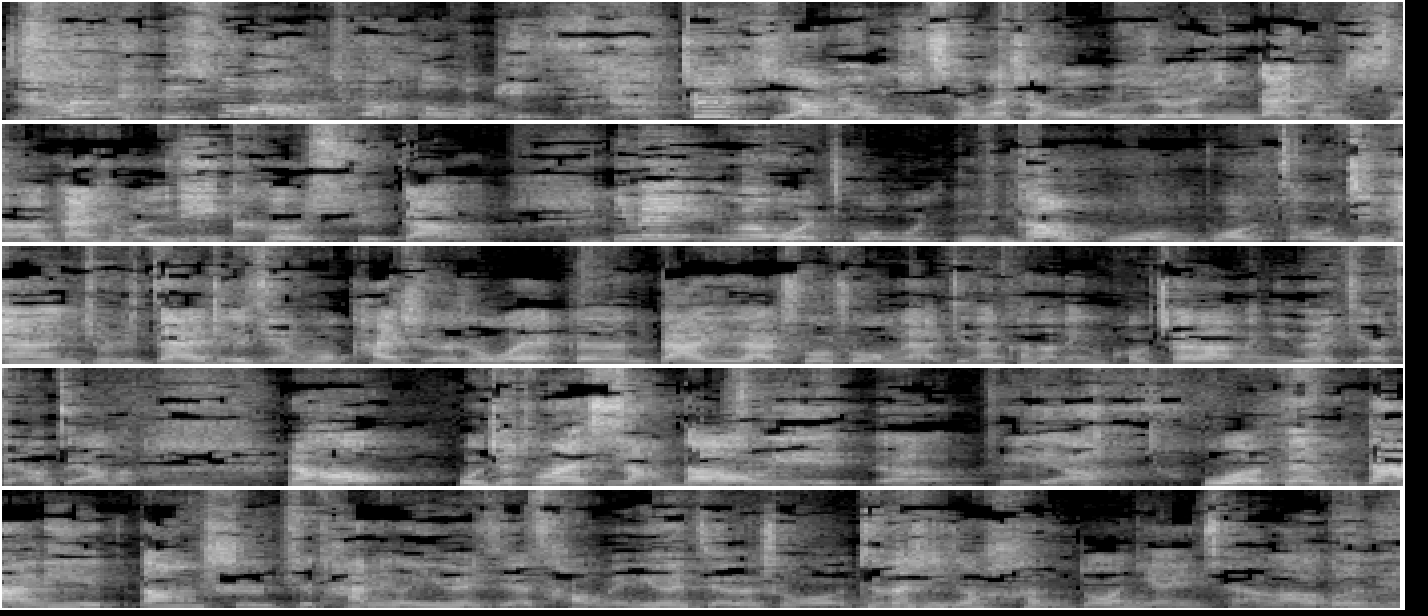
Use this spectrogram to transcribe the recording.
你说每一句话我都觉得很危险。就是只要没有疫情的时候，我就觉得应该就是想要干什么立刻去干，因为因为我我我你看我我我今天就是在这个节目开始的时候，我也跟大力在说说我们俩今天看到那个 Coachella 那个音乐节怎样怎样的，然后我就突然想到，注意呃注意啊。我跟大力当时去看那个音乐节，草莓音乐节的时候，真的是已经很多年以前了，好多年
